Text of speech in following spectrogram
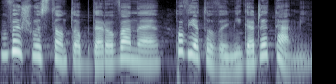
wyszły stąd obdarowane powiatowymi gadżetami.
